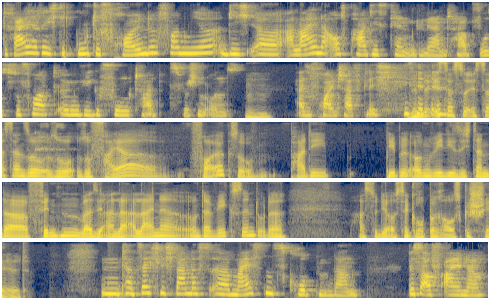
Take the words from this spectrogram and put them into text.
drei richtig gute Freunde von mir, die ich äh, alleine auf Partys kennengelernt habe, wo es sofort irgendwie gefunkt hat zwischen uns. Mhm. Also freundschaftlich. Sind, ist, das so, ist das dann so, so, so Feiervolk, so Party-People irgendwie, die sich dann da finden, weil sie alle alleine unterwegs sind? Oder hast du die aus der Gruppe rausgeschält? Hm, tatsächlich waren das äh, meistens Gruppen dann, bis auf eine.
